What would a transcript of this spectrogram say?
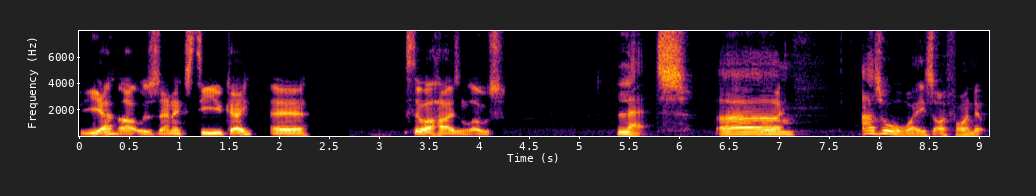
yeah, that was NXT UK. Uh, let's do our highs and lows. Let's. Um, as always, I find it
